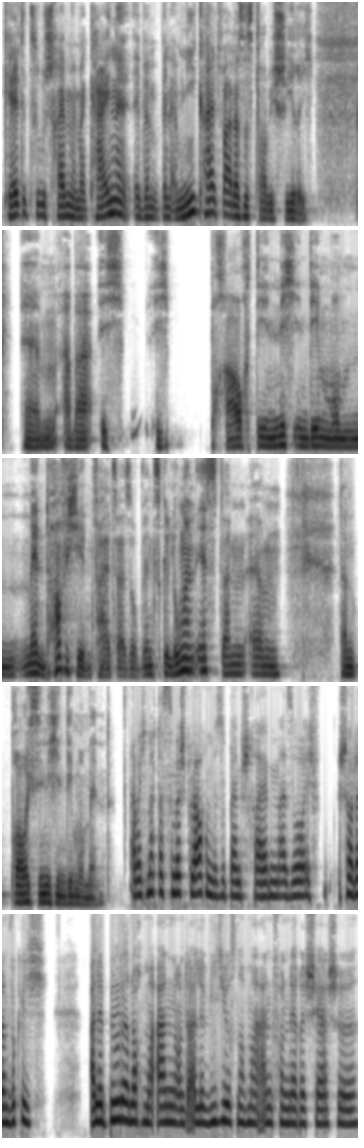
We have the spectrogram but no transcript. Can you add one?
Kälte zu beschreiben, wenn man keine, äh, wenn, wenn einem nie kalt war, das ist, glaube ich, schwierig. Ähm, aber ich, ich brauche die nicht in dem Moment, hoffe ich jedenfalls. Also wenn es gelungen ist, dann, ähm, dann brauche ich sie nicht in dem Moment. Aber ich mache das zum Beispiel auch ein bisschen beim Schreiben. Also ich schaue dann wirklich alle Bilder nochmal an und alle Videos nochmal an von der Recherche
